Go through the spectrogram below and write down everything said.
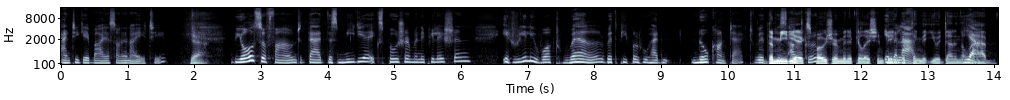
anti gay bias on an IAT. Yeah. We also found that this media exposure manipulation, it really worked well with people who had no contact with The media exposure manipulation being the the, thing that you had done in the Yeah. lab,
